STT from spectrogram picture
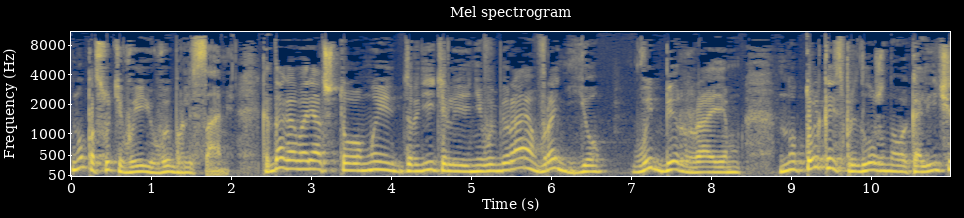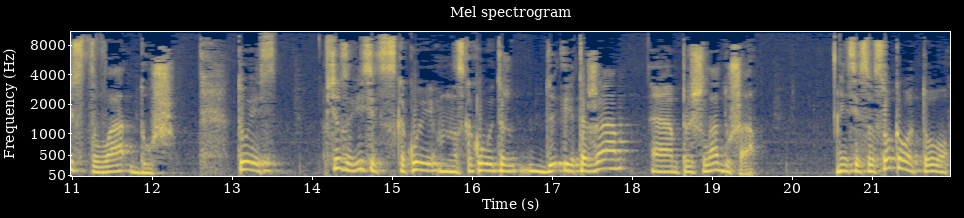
ну, по сути, вы ее выбрали сами. Когда говорят, что мы, родители, не выбираем, вранье выбираем, но только из предложенного количества душ. То есть все зависит, с, какой, с какого этажа э, пришла душа. Если с высокого, то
